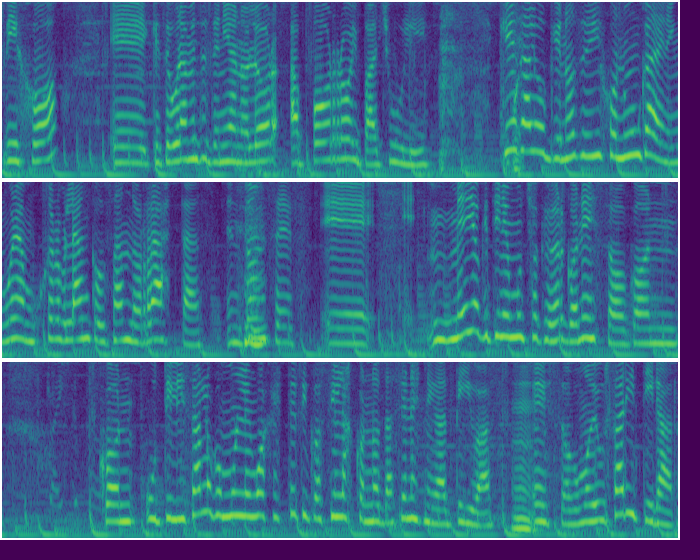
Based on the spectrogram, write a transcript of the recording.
dijo eh, que seguramente tenían olor a porro y pachuli. Que es algo que no se dijo nunca de ninguna mujer blanca usando rastas. Entonces, eh, eh, medio que tiene mucho que ver con eso, con, con utilizarlo como un lenguaje estético sin las connotaciones negativas. Mm. Eso, como de usar y tirar.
